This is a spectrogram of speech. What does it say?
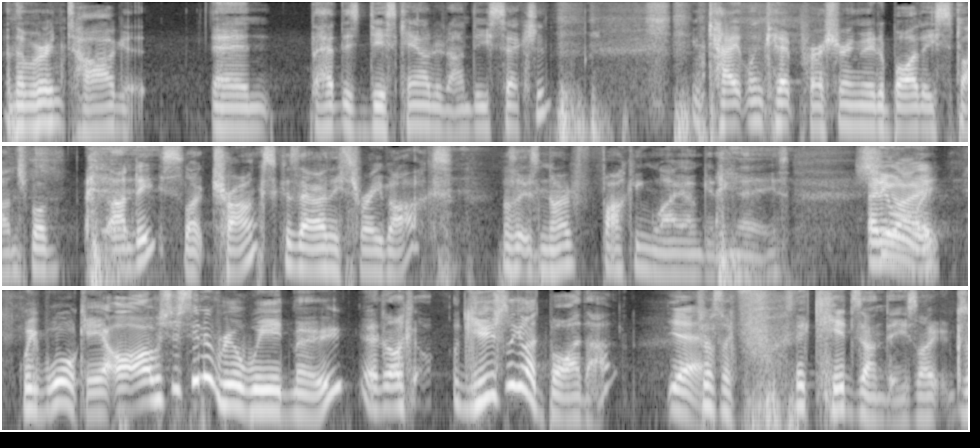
And then we are in Target, and they had this discounted undies section. And Caitlin kept pressuring me to buy these SpongeBob undies, like trunks, because they're only three bucks. I was like, "There's no fucking way I'm getting these." Anyway, we walk out. I was just in a real weird mood, and like usually I'd buy that. Yeah. So I was like, "Phew, they're kids undies, like because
